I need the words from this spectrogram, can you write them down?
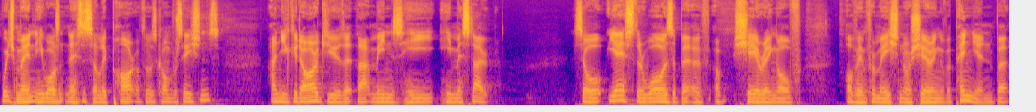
which meant he wasn't necessarily part of those conversations. And you could argue that that means he, he missed out so yes, there was a bit of, of sharing of of information or sharing of opinion, but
